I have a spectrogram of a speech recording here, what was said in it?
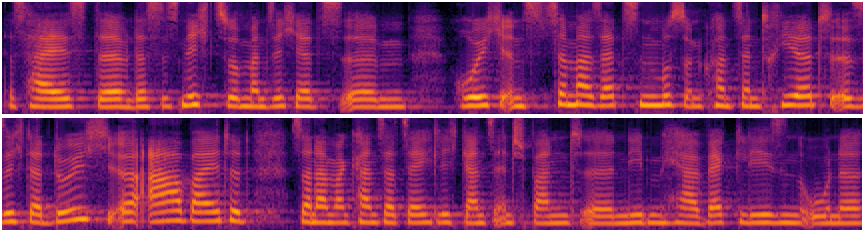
Das heißt, äh, das ist nicht so, man sich jetzt ähm, ruhig ins Zimmer setzen muss und konzentriert äh, sich da durcharbeitet, sondern man kann es tatsächlich ganz entspannt nebenher weglesen, ohne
